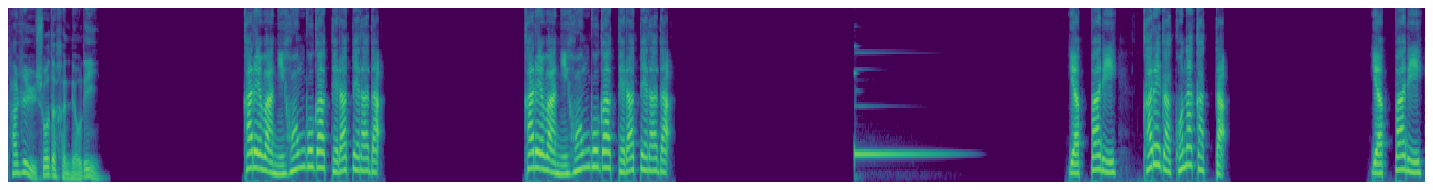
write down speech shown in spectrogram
他日语说得很流利。彼は日本語がペラペラだ。彼は日本語がペラペラだ。やっぱり彼が来なかった。やっぱり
